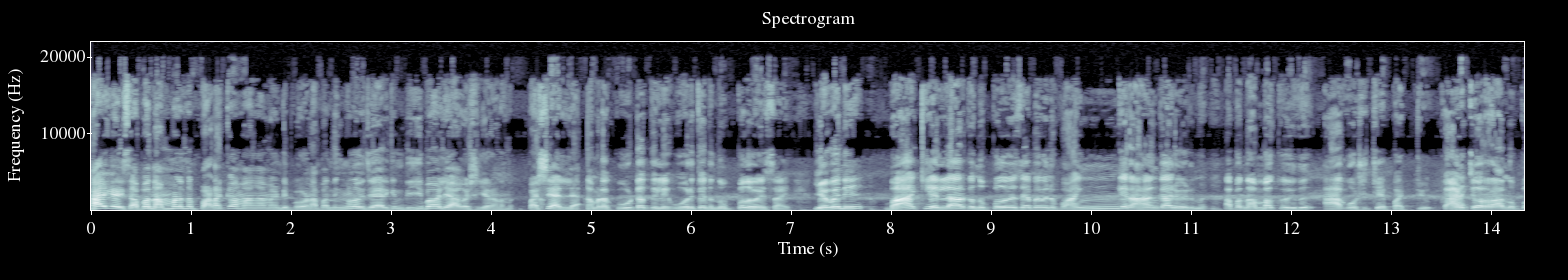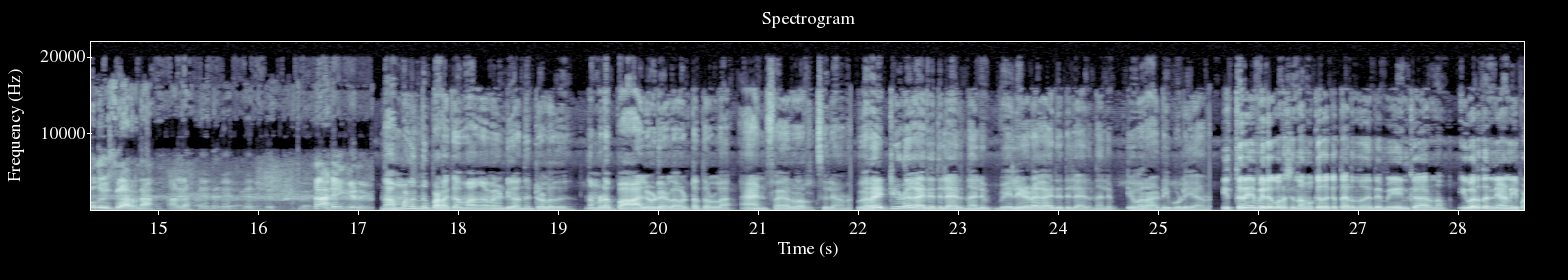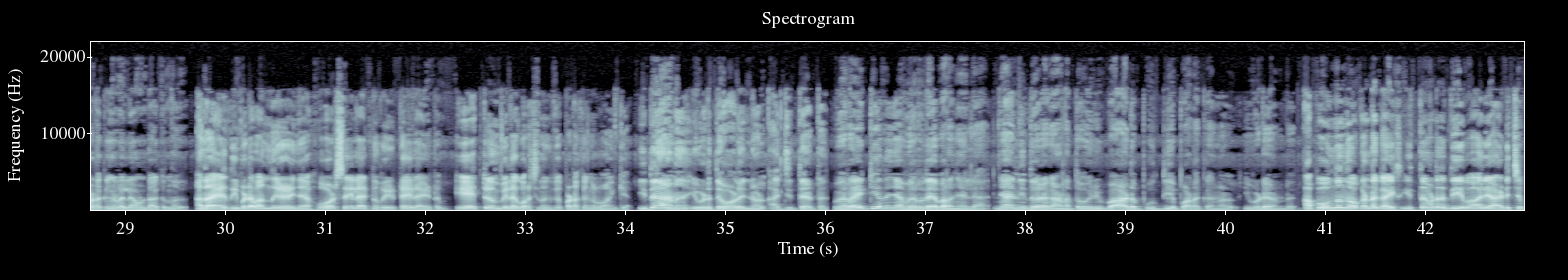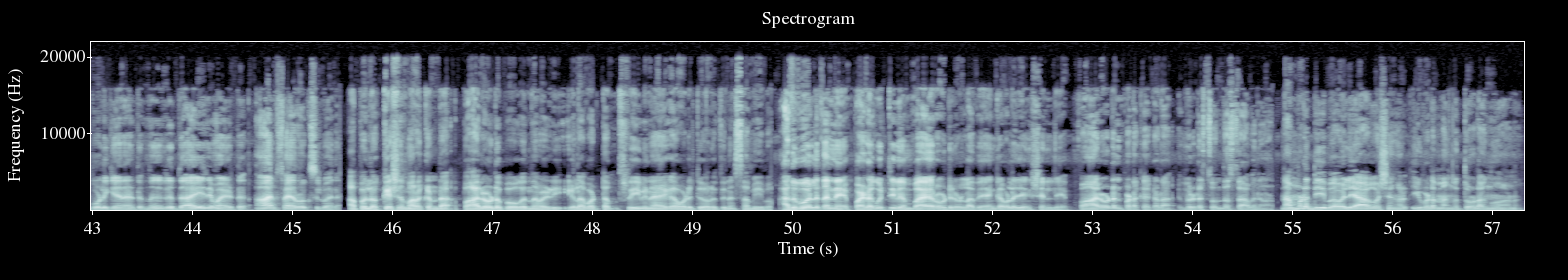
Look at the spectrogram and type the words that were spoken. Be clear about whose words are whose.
Speaker 1: Hi guys അപ്പൊ നമ്മൾ ഇന്ന് പടക്കം വാങ്ങാൻ വേണ്ടി പോകണം അപ്പൊ നിങ്ങൾ വിചാരിക്കും ദീപാവലി ആഘോഷിക്കാനാണെന്ന് പക്ഷെ അല്ല.
Speaker 2: നമ്മുടെ കൂട്ടത്തിൽ ഒരുത്തന് മുപ്പത് വയസ്സായി. യവന് ബാക്കി എല്ലാവർക്കും മുപ്പത് വയസ്സായപ്പോ ഇവന് ഭയങ്കര അഹങ്കാരമായിരുന്നു അപ്പൊ നമുക്ക് ഇത് ആഘോഷിച്ചേ പറ്റൂ. കാണിച്ചു പറഞ്ഞ മുപ്പത് വയസ്സുകാരനാ.
Speaker 3: നമ്മൾ ഇന്ന് പടക്കം വാങ്ങാൻ വേണ്ടി വന്നിട്ടുള്ളത് നമ്മുടെ പാലോട് ഇളവട്ടത്തുള്ള ആൻഡ് ഫയർ വർക്സിലാണ് വെറൈറ്റിയുടെ കാര്യത്തിലായിരുന്നാലും വിലയുടെ കാര്യത്തിലായിരുന്നാലും ഇവർ അടിപൊളിയാണ്.
Speaker 2: ഇത്രയും വില കുറച്ച് നമുക്ക് ഇതൊക്കെ തരുന്നതിന്റെ മെയിൻ കാരണം ഇവർ തന്നെയാണ് ഈ പടക്കങ്ങളെല്ലാം ഉണ്ടാക്കുന്നത്. അതായത് ഇവിടെ വന്നു കഴിഞ്ഞാൽ റീറ്റെയിൽ ആയിട്ടും ഏറ്റവും വില കുറച്ച് നിങ്ങൾക്ക് പടക്കങ്ങൾ വാങ്ങിക്കാം.
Speaker 3: ഇതാണ് ഇവിടുത്തെ ഓൾ ഇൻ ഓൾ അജിത് ഏട്ടൻ വെറൈറ്റി എന്ന് ഞാൻ വെറുതെ പറഞ്ഞല്ല ഞാൻ ഇതുവരെ കാണാത്ത ഒരുപാട് പുതിയ പടക്കങ്ങൾ ഇവിടെ ഉണ്ട്.
Speaker 2: അപ്പൊ ഒന്നും നോക്കണ്ട ഗൈസ് ഇത്തവണത്തെ ദീപാവലി അടിച്ച് പൊളിക്കാനായിട്ട് നിങ്ങൾക്ക് ധൈര്യമായിട്ട് ആൻ ഫയർ വർക്സിൽ വരാം. അപ്പൊ ലൊക്കേഷൻ മറക്കണ്ട പാലോട് പോകുന്ന വഴി ഇളവട്ടം ശ്രീവിനായക ഓഡിറ്റോറിയത്തിന് സമീപം. അതുപോലെ തന്നെ പഴകുറ്റി വെമ്പായ റോഡിലുള്ള വേങ്കവള ജംഗ്ഷനിലെ പാലോടൻ പടക്കക്കട ഇവരുടെ സ്വന്തം സ്ഥാപനമാണ്.
Speaker 3: നമ്മുടെ ദീപാവലി ആഘോഷങ്ങൾ ഇവിടെ നിന്ന് അങ്ങ് തുടങ്ങുവാണ്.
